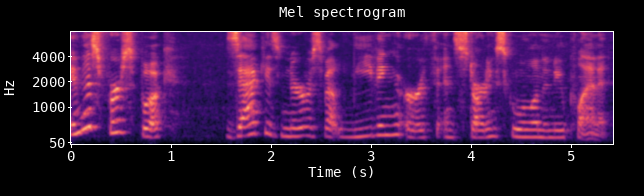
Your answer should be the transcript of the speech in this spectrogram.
In this first book, Zack is nervous about leaving Earth and starting school on a new planet.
